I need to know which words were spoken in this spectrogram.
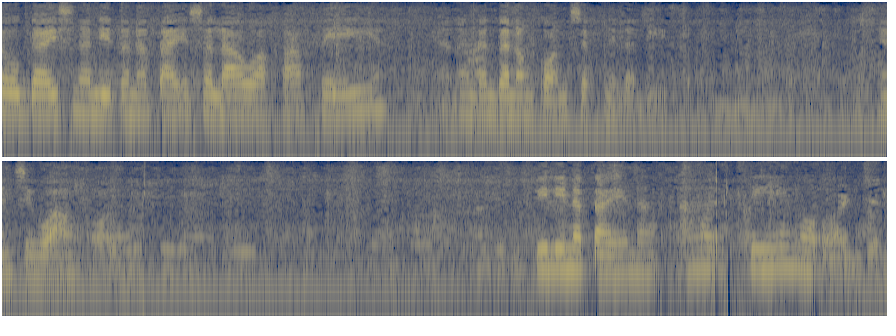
So guys, nandito na tayo sa Lawa Cafe. Yan, ang ganda ng concept nila dito. Yan si Wang On. Pili na tayo ng ating order.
